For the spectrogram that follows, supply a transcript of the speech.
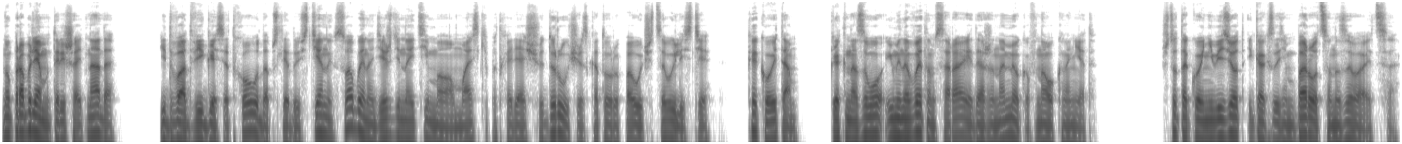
Но проблему-то решать надо. Едва двигаясь от холода, обследую стены, в слабой надежде найти маломальски подходящую дыру, через которую получится вылезти. Какой там? Как назло, именно в этом сарае даже намеков на окна нет. Что такое не везет и как с этим бороться называется.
